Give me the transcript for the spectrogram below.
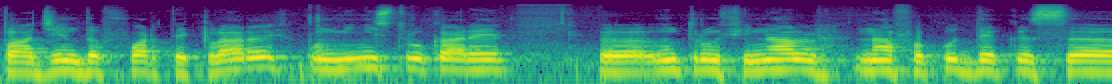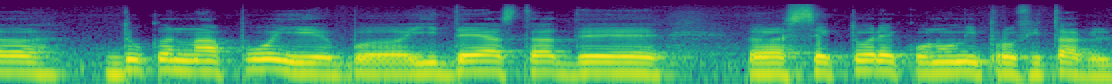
agendă foarte clară, un ministru care într-un final n-a făcut decât să ducă înapoi ideea asta de sector economic profitabil.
